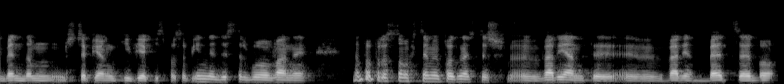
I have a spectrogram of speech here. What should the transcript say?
będą szczepionki w jakiś sposób inny dystrybuowane. No po prostu chcemy poznać też e, warianty, e, wariant B, C, bo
